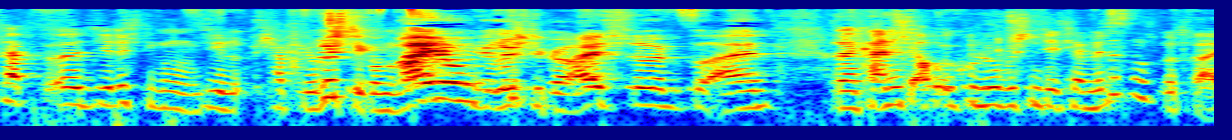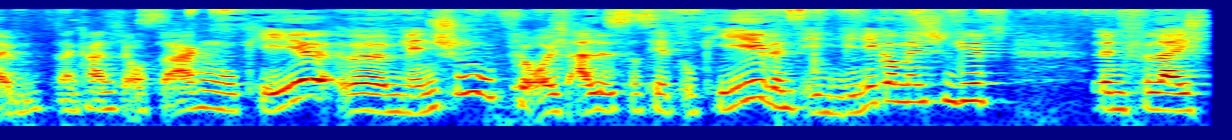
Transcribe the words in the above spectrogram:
ich habe äh, die richtigen, die, ich habe die richtige Meinung, die richtige Einstellung zu allem. Und dann kann ich auch ökologischen Determinismus betreiben. Dann kann ich auch sagen, okay, äh, Menschen, für euch alle ist das jetzt okay, wenn es eben weniger Menschen gibt, wenn vielleicht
